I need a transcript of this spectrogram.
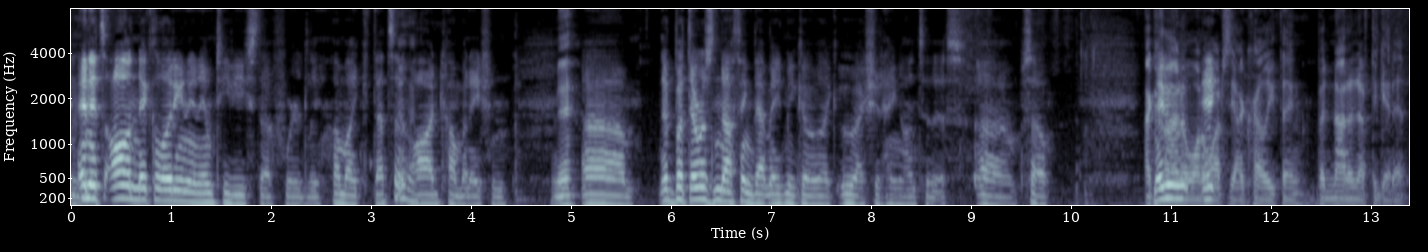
And it's all Nickelodeon and MTV stuff. Weirdly, I'm like, that's an odd combination. Yeah. Um, but there was nothing that made me go like, "Ooh, I should hang on to this." Um, so, I kind of want to watch the iCarly thing, but not enough to get it.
